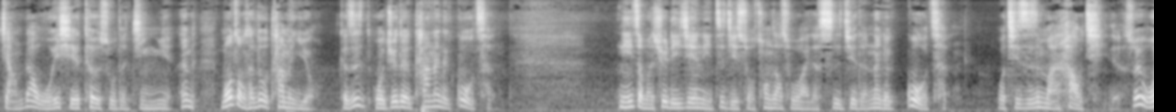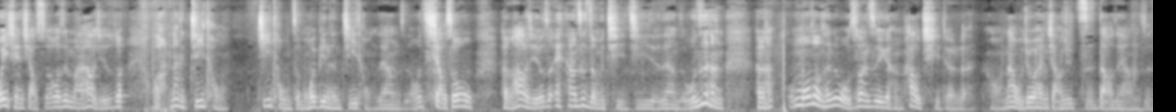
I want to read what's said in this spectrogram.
讲到我一些特殊的经验，嗯某种程度他们有，可是我觉得他那个过程，你怎么去理解你自己所创造出来的世界的那个过程，我其实是蛮好奇的。所以我以前小时候是蛮好奇，就说，哇，那个鸡桶，鸡桶怎么会变成鸡桶这样子？我小时候很好奇，就说，哎，他是怎么起鸡的这样子？我是很很某种程度，我算是一个很好奇的人哦，那我就很想要去知道这样子。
